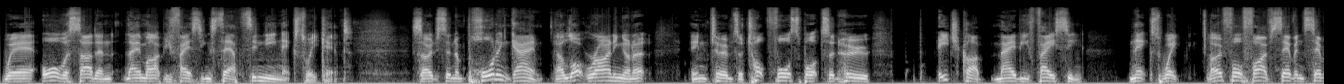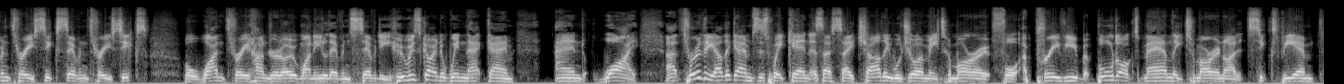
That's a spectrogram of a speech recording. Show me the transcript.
where all of a sudden they might be facing South Sydney next weekend. So it's an important game. A lot riding on it in terms of top four spots and who each club may be facing next week. 0457 736 736 or 1300 01 1170. Who is going to win that game and why? Uh, through the other games this weekend, as I say, Charlie will join me tomorrow for a preview, but Bulldogs Manly tomorrow night at 6pm.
